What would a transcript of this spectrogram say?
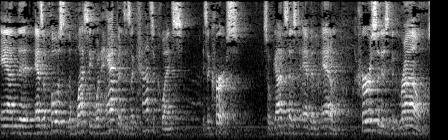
And as opposed to the blessing, what happens as a consequence is a curse. So God says to Adam, Cursed is the ground.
